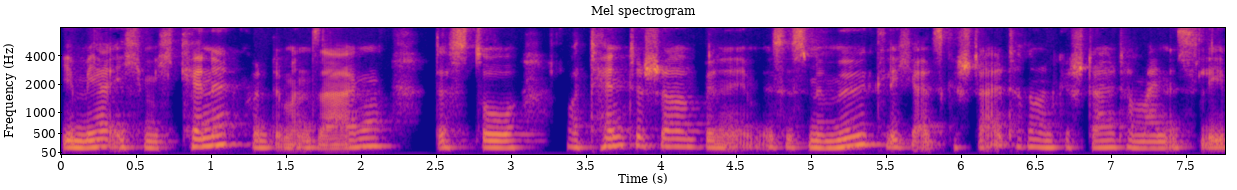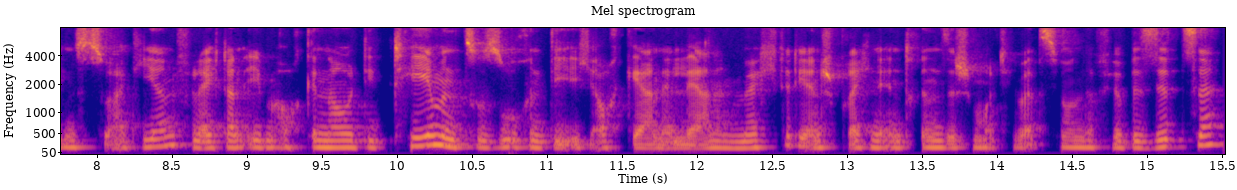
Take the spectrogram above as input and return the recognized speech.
je mehr ich mich kenne, könnte man sagen, desto authentischer bin, ist es mir möglich, als Gestalterin und Gestalter meines Lebens zu agieren, vielleicht dann eben auch genau die Themen zu suchen, die ich auch gerne lernen möchte, die entsprechende intrinsische Motivation dafür besitze,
